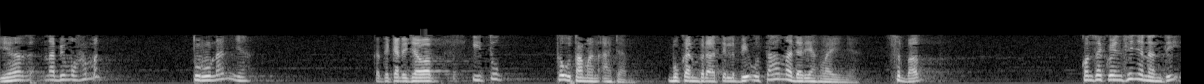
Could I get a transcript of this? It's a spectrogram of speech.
Ya Nabi Muhammad turunannya. Ketika dijawab, itu keutamaan Adam. Bukan berarti lebih utama dari yang lainnya. Sebab konsekuensinya nanti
